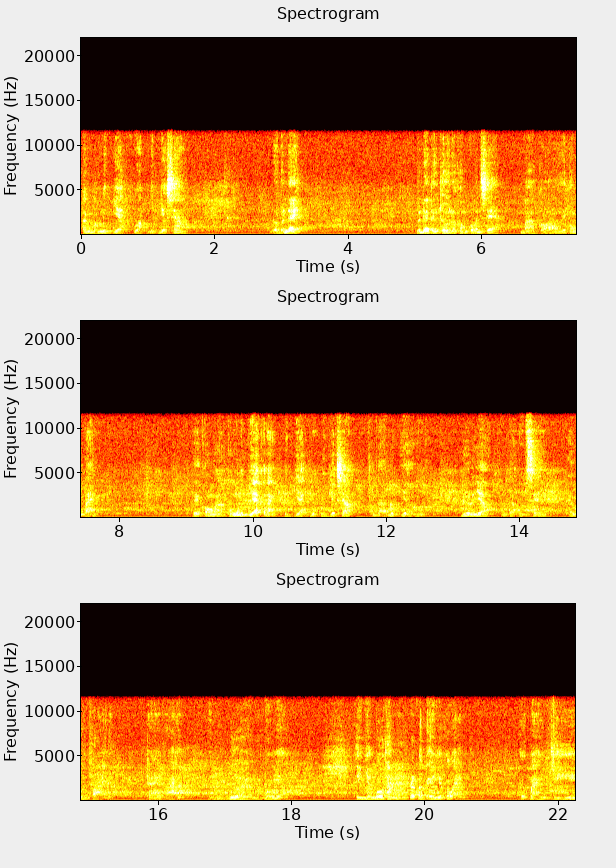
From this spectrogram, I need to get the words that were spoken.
tăng bằng lực giác hoặc lực giác sau. Rồi bên đây bên đây thường thường là không có bánh xe mà có cái con tán cái con ờ, cũng lực giác các bạn lực giác hoặc lực giác sau. Chúng ta đút vào, đưa nó vào, chúng ta cũng xây theo bên phải đó. trái phải cũng đưa một bố vào thì những bố thắng rất là tiện cho các bạn. Các bạn chỉ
